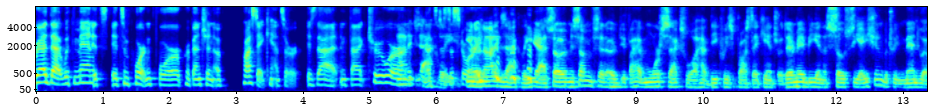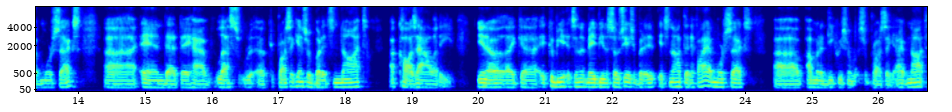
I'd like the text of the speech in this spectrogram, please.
read that with men it's it's important for prevention of prostate cancer. Is that in fact true, or not exactly? just a story. You know, not exactly. yeah. So I mean, some have said oh, if I have more sex, will I have decreased prostate cancer? There may be an association between men who have more sex uh, and that they have less uh, prostate cancer, but it's not a causality. You know, like uh, it could be, it's an, it may be an association, but it, it's not that if I have more sex, uh, I'm going to decrease my risk of prostate. I have not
